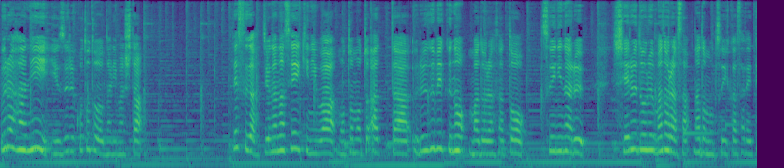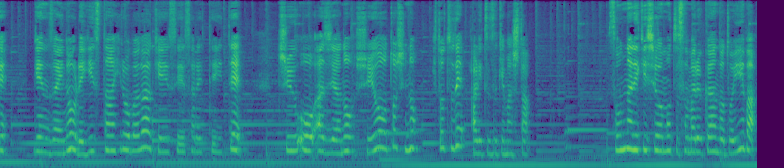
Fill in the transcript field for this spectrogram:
ブラハに譲ることとなりました。ですが17世紀にはもともとあったウルグベクのマドラサと対になるシェルドル・マドラサなども追加されて現在のレギスタン広場が形成されていて中央アジアの主要都市の一つであり続けました。そんな歴史を持つサマルカンドといえば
